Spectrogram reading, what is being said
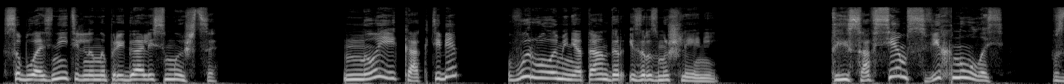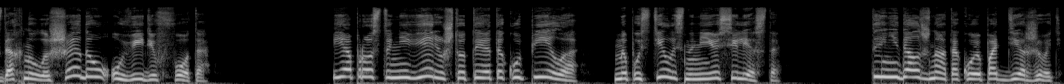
соблазнительно напрягались мышцы. «Ну и как тебе?» — вырвала меня Тандер из размышлений. «Ты совсем свихнулась!» — вздохнула Шэдоу, увидев фото. «Я просто не верю, что ты это купила!» — напустилась на нее Селеста. «Ты не должна такое поддерживать.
